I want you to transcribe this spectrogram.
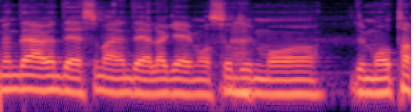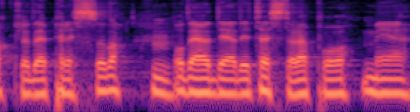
men det er jo det som er en del av gamet også. Du må, du må takle det presset. da Mm. Og det er jo det de tester deg på med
